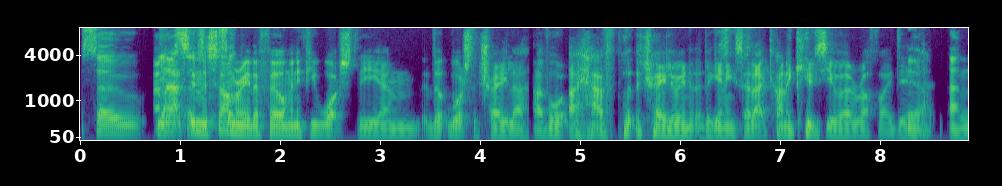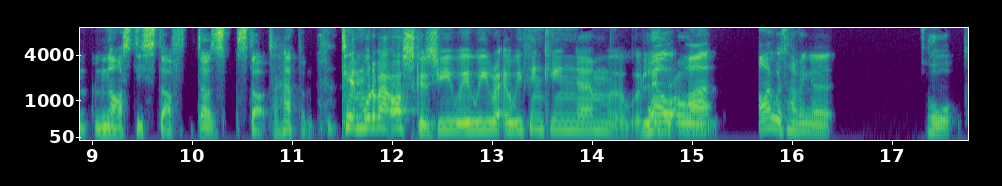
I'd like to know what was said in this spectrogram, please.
so and yeah, that's so, in the summary so, of the film. And if you watch the um, the, watch the trailer, I've all, I have put the trailer in at the beginning, so that kind of gives you a rough idea. Yeah, and nasty stuff does start to happen. Tim, what about Oscars? You, are we are we thinking? Um, liberal... Well, I, I was having a talk,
